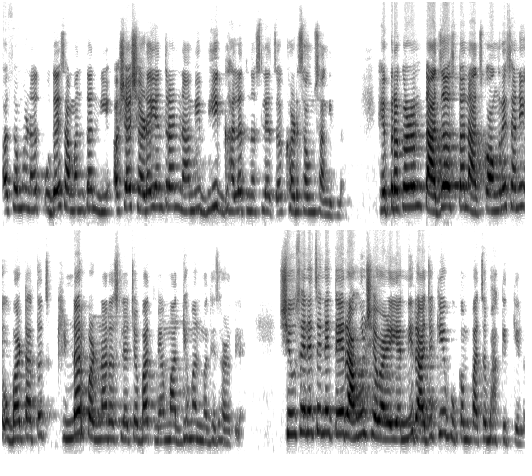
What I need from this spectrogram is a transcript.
असं म्हणत उदय सामंतांनी अशा षडयंत्रांना मी भीक घालत नसल्याचं खडसावून सांगितलं. हे प्रकरण ताजं असतानाच काँग्रेस आणि उभाटातच खिंडार पडणार असल्याच्या बातम्या माध्यमांमध्ये झळकल्या. शिवसेनेचे नेते राहुल शेवाळे यांनी राजकीय भूकंपाचं भाकीत केलं.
